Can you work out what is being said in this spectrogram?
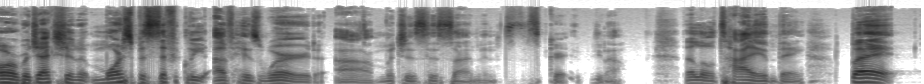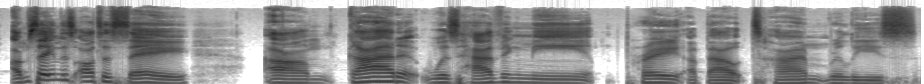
or rejection more specifically of his word, um, which is his son. It's, it's great, you know, that little tie-in thing. But I'm saying this all to say, um, God was having me pray about time release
